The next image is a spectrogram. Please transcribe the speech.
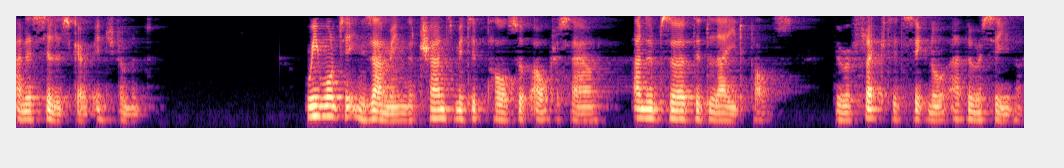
an oscilloscope instrument. We want to examine the transmitted pulse of ultrasound and observe the delayed pulse, the reflected signal at the receiver.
